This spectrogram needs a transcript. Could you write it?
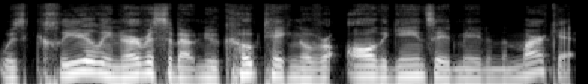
was clearly nervous about New Coke taking over all the gains they had made in the market.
